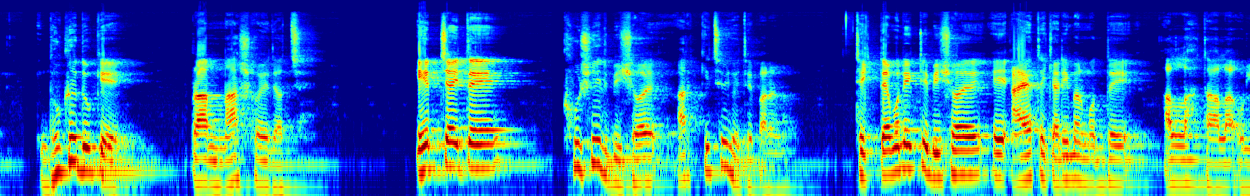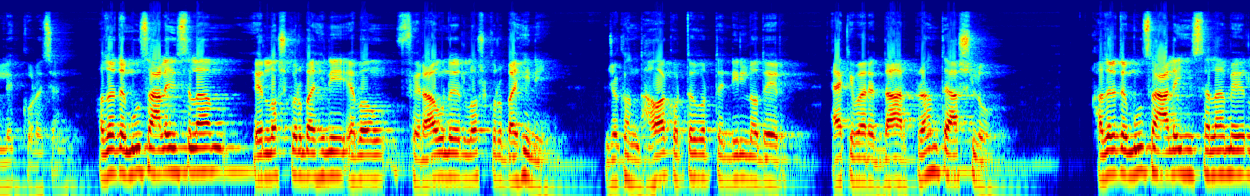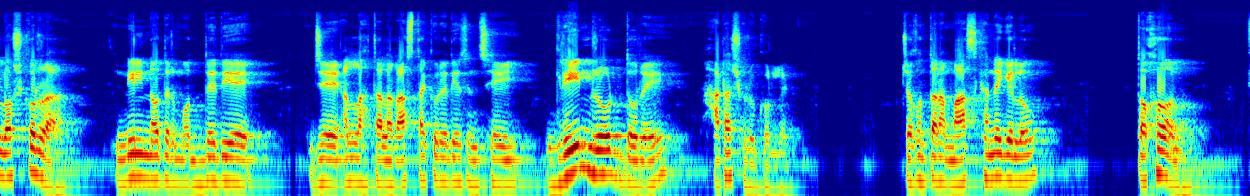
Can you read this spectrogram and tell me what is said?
ধুকে ধুকে প্রাণ নাশ হয়ে যাচ্ছে। এর চাইতে খুশির বিষয় আর কিছুই হইতে পারে না। ঠিক তেমনই একটি বিষয় এই আয়াতে ক্যারিমার মধ্যে আল্লাহ তাআলা উল্লেখ করেছেন। হজরত মুসা আলি ইসলাম এর লস্কর বাহিনী এবং ফেরাউনের লস্কর বাহিনী যখন ধাওয়া করতে করতে নীল নদের একেবারে দ্বার প্রান্তে আসলো হজরত মুসা আলি ইসলামের লস্কররা নীল নদের মধ্যে দিয়ে যে আল্লাহ তাআলা রাস্তা করে দিয়েছেন, সেই গ্রিন রোড ধরে হাঁটা শুরু করলেন। যখন তারা মাঝখানে গেল, তখন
